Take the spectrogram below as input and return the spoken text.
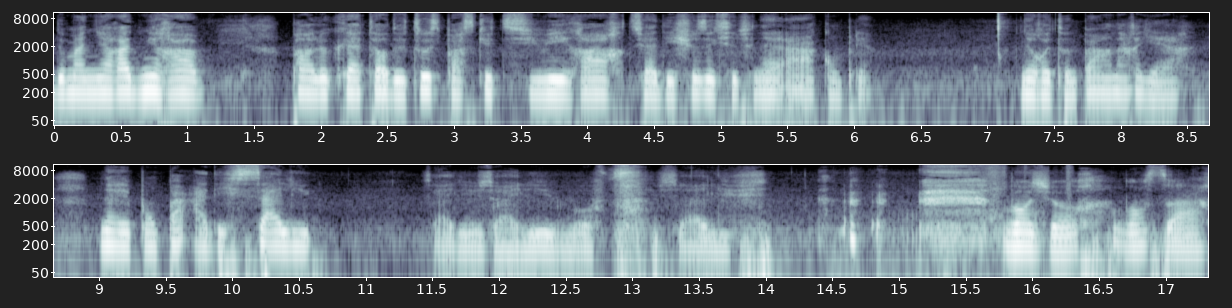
de manière admirable par le Créateur de tous parce que tu es rare, tu as des choses exceptionnelles à accomplir. Ne retourne pas en arrière. Ne réponds pas à des saluts. Salut, salut, salut. Bonjour, bonsoir.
